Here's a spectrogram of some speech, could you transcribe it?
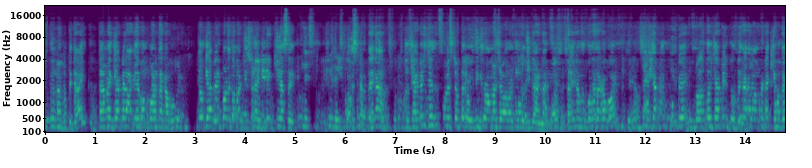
তুলনা করতে যাই, তাহলে আমরা গ্যাপের আগে এবং পরে তাকাবো। তো গ্যাপের পরে তো আমার কিছু নাই ডিরেক্ট কি আছে? তাই না? তো গ্যাপের যেহেতু ফুল স্টপ তাহলে ওই দিকে আমার যাওয়ার কোনো অধিকার নাই। তাই না কোথায় তাকাবো? গ্যাপের পূর্বে তো গ্যাপের পূর্বে তাকালে আমরা কি হবে?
